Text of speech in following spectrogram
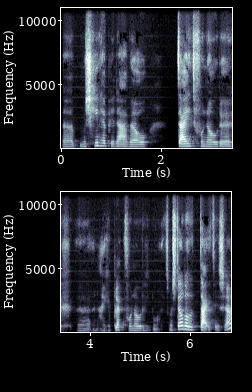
Uh, misschien heb je daar wel tijd voor nodig, uh, een eigen plek voor nodig, ik noem maar. Maar stel dat het tijd is, hè?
